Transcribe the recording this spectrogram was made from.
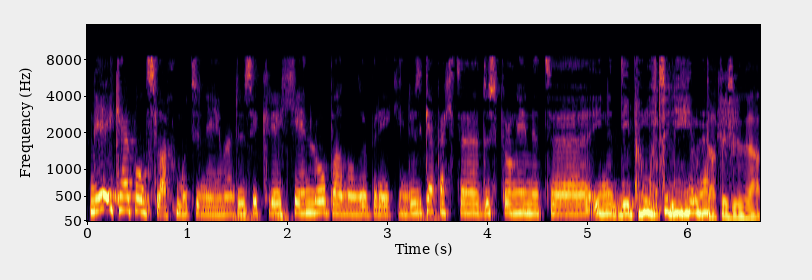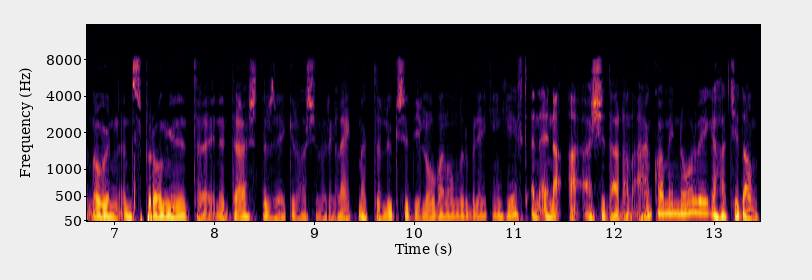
Nee, ik heb ontslag moeten nemen, dus ik kreeg geen loopbaanonderbreking. Dus ik heb echt uh, de sprong in het, uh, in het diepe moeten nemen. Dat is inderdaad nog een, een sprong in het, uh, in het duister, zeker als je vergelijkt met de luxe die loopbaanonderbreking geeft. En, en als je daar dan aankwam in Noorwegen, had je dan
